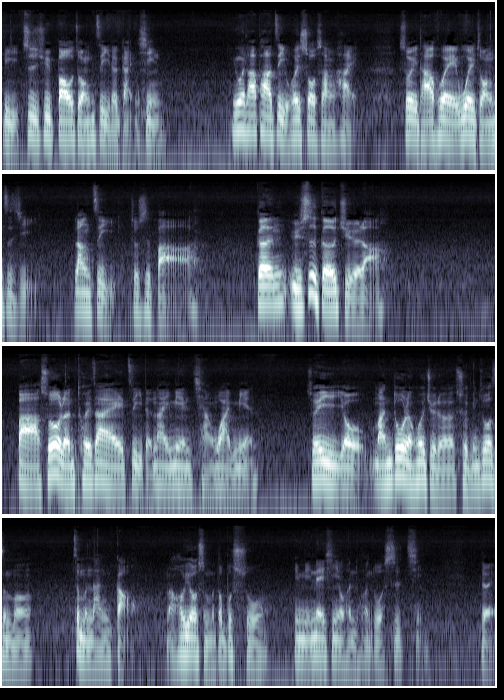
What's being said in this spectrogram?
理智去包装自己的感性，因为他怕自己会受伤害，所以他会伪装自己。让自己就是把跟与世隔绝啦，把所有人推在自己的那一面墙外面，所以有蛮多人会觉得水瓶座怎么这么难搞，然后又什么都不说，明明内心有很多很多事情。对，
